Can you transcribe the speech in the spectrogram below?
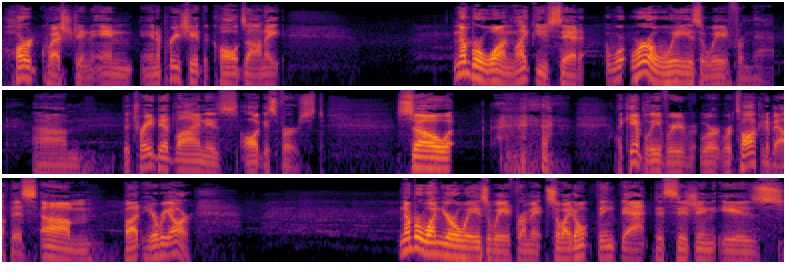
hard question, and, and appreciate the calls on it number one, like you said, we're, we're a ways away from that. Um, the trade deadline is August 1st. So I can't believe we're, we're, we're talking about this. Um, but here we are. Number one, you're a ways away from it. So I don't think that decision is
